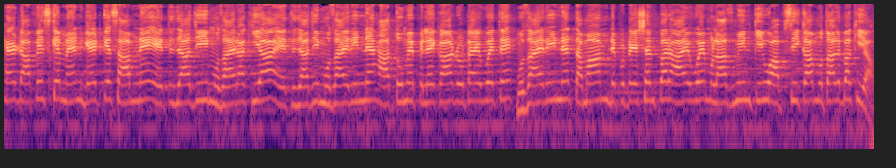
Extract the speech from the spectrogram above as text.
head office के मेन गेट के सामने एहतजाजी मुजाहरा किया। एहतजाजी मुजाहरीन ने हाथों में प्ले कार्ड उठाए हुए थे। मुजाहरीन ने तमाम डिपुटेशन पर आए हुए मुलाजमीन की वापसी का मुतालबा किया।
